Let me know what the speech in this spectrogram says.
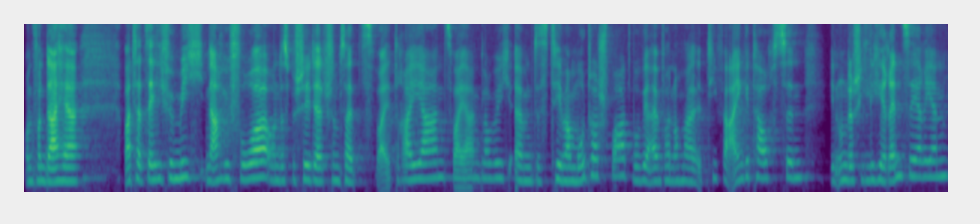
Und von daher war tatsächlich für mich nach wie vor, und das besteht ja schon seit zwei, drei Jahren, zwei Jahren glaube ich, ähm, das Thema Motorsport, wo wir einfach nochmal tiefer eingetaucht sind in unterschiedliche Rennserien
